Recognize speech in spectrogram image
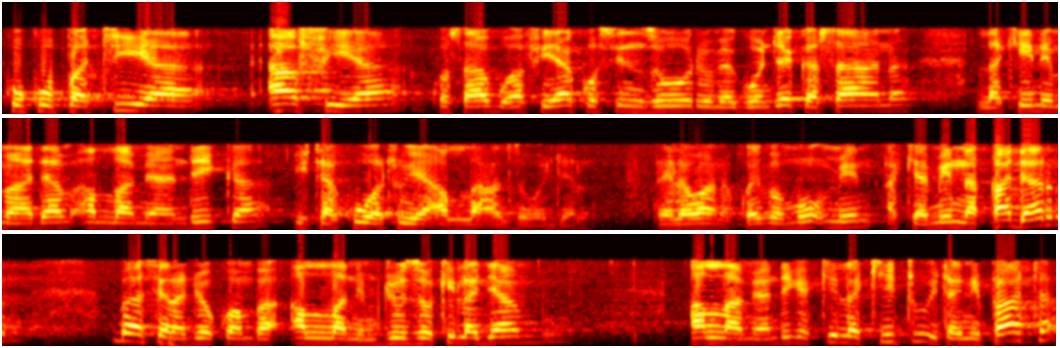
kukupatia afya kwa sababu afya yako si nzuri umegonjeka sana lakini maadamu Allah ameandika itakuwa tu ya Allah azza wa jalla elewana kwa hivyo mu'min akiamini na qadar basi anajua kwamba Allah ni mjuzi wa kila jambo Allah ameandika kila kitu itanipata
